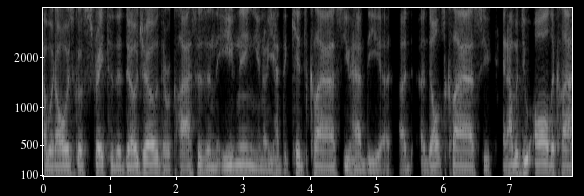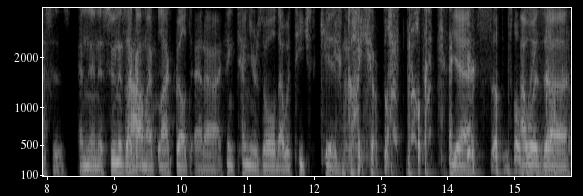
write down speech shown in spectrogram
I would always go straight to the dojo. There were classes in the evening. You know, you had the kids class, you had the uh, adults class, you, and I would do all the classes. And then as soon as wow. I got my black belt at uh, I think ten years old, I would teach the kids. You got your black belt at ten yeah. years old. Oh I was uh,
